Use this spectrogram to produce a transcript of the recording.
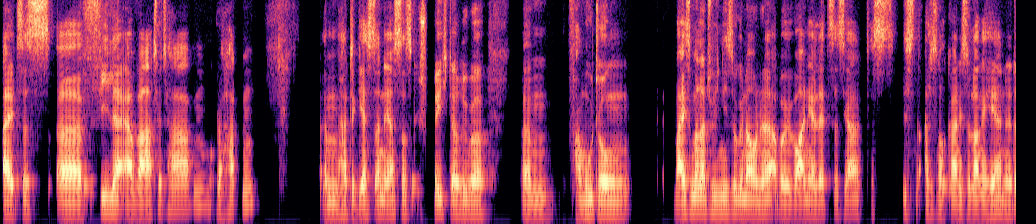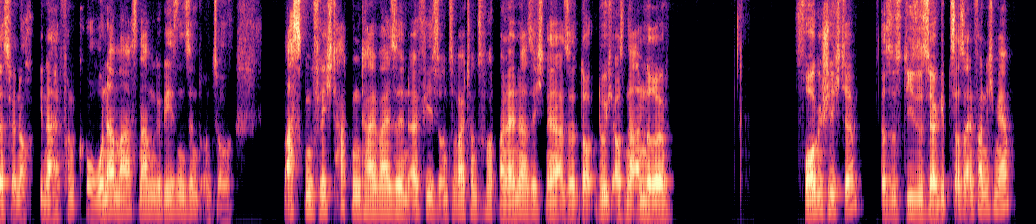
als es äh, viele erwartet haben oder hatten. Ähm, hatte gestern erst das Gespräch darüber. Ähm, Vermutungen weiß man natürlich nicht so genau, ne? Aber wir waren ja letztes Jahr, das ist alles noch gar nicht so lange her, ne? Dass wir noch innerhalb von Corona-Maßnahmen gewesen sind und so Maskenpflicht hatten teilweise in Öffis und so weiter und so fort. Man erinnert sich, ne? Also durchaus eine andere Vorgeschichte. Das ist dieses Jahr gibt es das einfach nicht mehr.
